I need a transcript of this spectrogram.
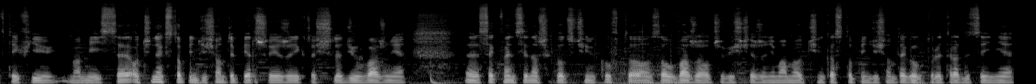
w tej chwili ma miejsce. Odcinek 151, jeżeli ktoś śledzi uważnie e, sekwencję naszych odcinków, to zauważa oczywiście, że nie mamy odcinka 150, który tradycyjnie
